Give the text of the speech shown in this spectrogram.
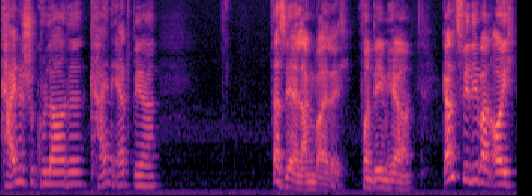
keine Schokolade, keine Erdbeer. Das wäre langweilig. Von dem her, ganz viel Liebe an euch.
